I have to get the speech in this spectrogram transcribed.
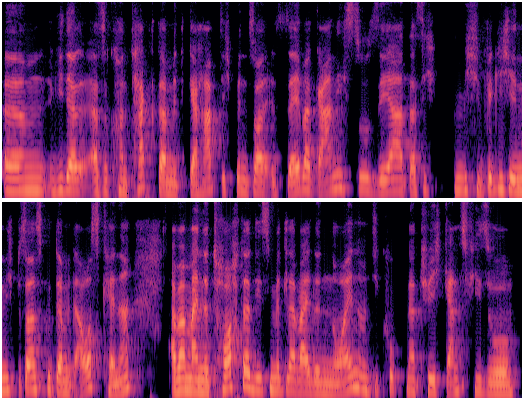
ähm, wieder also Kontakt damit gehabt. Ich bin so, selber gar nicht so sehr, dass ich mich wirklich nicht besonders gut damit auskenne. Aber meine Tochter, die ist mittlerweile neun und die guckt natürlich ganz viel so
